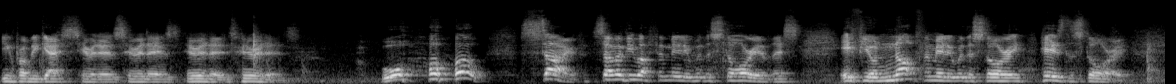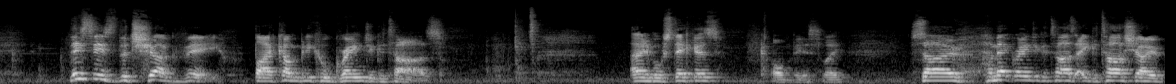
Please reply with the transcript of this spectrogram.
You can probably guess. Here it is. Here it is. Here it is. Here it is. Whoa! So, some of you are familiar with the story of this. If you're not familiar with the story, here's the story. This is the Chug V by a company called Granger Guitars. Only stickers, obviously. So I met Granger Guitars at a guitar show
